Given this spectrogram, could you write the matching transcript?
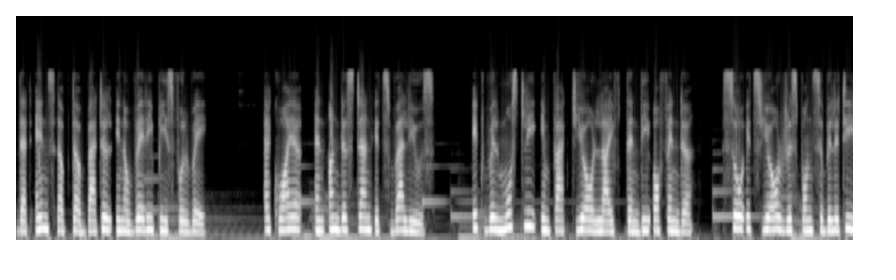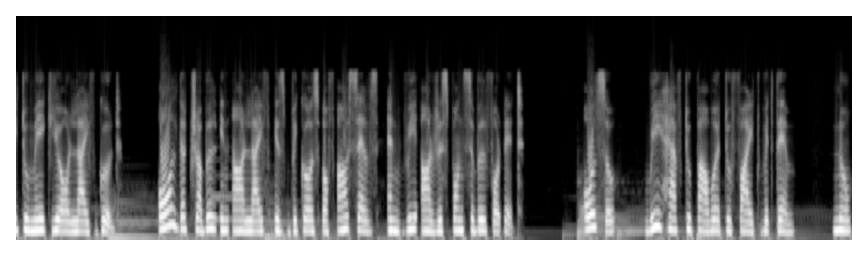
that ends up the battle in a very peaceful way. Acquire and understand its values. It will mostly impact your life than the offender, so it's your responsibility to make your life good. All the trouble in our life is because of ourselves and we are responsible for it. Also, we have to power to fight with them. No,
